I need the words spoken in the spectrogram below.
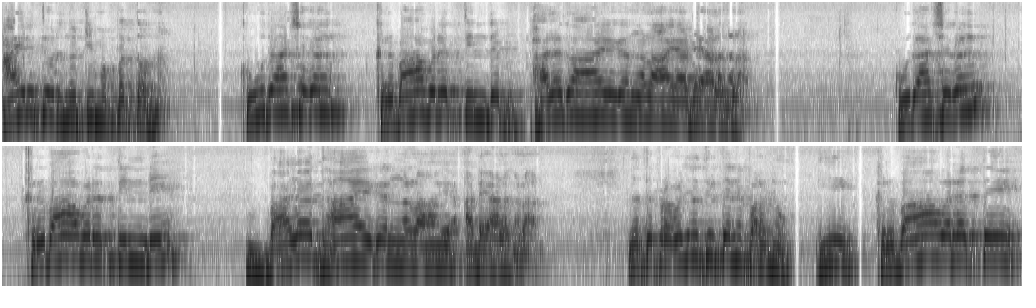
ആയിരത്തി ഒരുന്നൂറ്റി മുപ്പത്തൊന്ന് കൂതാശകൾ കൃപാവരത്തിന്റെ ഫലദായകങ്ങളായ അടയാളങ്ങളാണ്. കൂതാശകൾ കൃപാവരത്തിന്റെ ഫലദായകങ്ങളായ അടയാളങ്ങളാണ്. ഇന്നത്തെ പ്രവചനത്തിൽ തന്നെ പറഞ്ഞു ഈ കൃപാവരത്തെ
